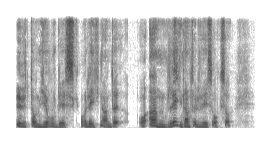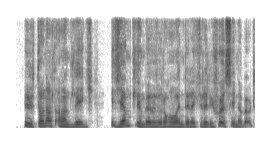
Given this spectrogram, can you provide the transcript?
utomjordisk och liknande. Och andlig naturligtvis också. Utan att andlig egentligen behöver ha en direkt religiös innebörd.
